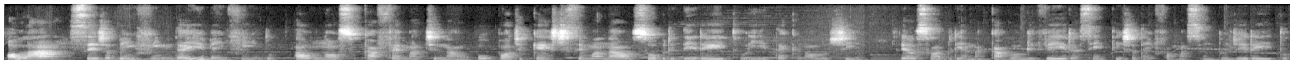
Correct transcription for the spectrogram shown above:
Olá, seja bem-vinda e bem-vindo ao nosso Café Matinal, o podcast semanal sobre direito e tecnologia. Eu sou Adriana Carla Oliveira, cientista da informação do direito,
